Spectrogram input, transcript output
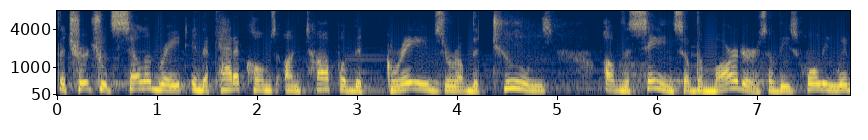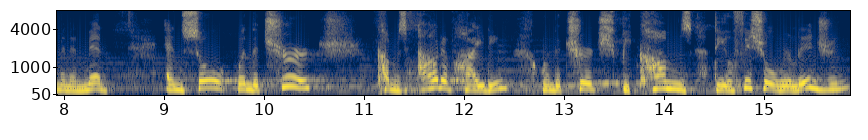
the church would celebrate in the catacombs on top of the graves or of the tombs of the saints, of the martyrs, of these holy women and men. And so when the church comes out of hiding, when the church becomes the official religion,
